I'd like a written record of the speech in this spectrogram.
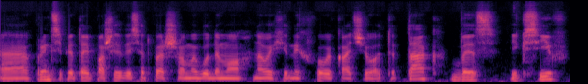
Е, В принципі, Type 61 ми будемо на вихідних викачувати так, без іксів.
